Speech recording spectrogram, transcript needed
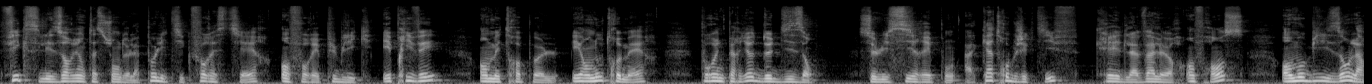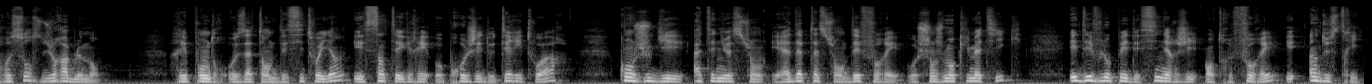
fixe les orientations de la politique forestière en forêt publique et privée en métropole et en outre-mer pour une période de 10 ans. Celui-ci répond à quatre objectifs, créer de la valeur en France en mobilisant la ressource durablement, répondre aux attentes des citoyens et s'intégrer au projet de territoire, conjuguer atténuation et adaptation des forêts au changement climatique et développer des synergies entre forêts et industrie.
